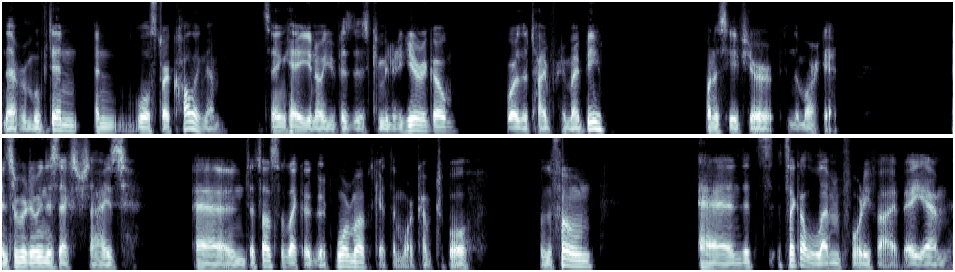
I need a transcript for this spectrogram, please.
never moved in, and we'll start calling them, saying, "Hey, you know, you visited this community a year ago, or the time frame might be. Want to see if you're in the market." And so we're doing this exercise, and it's also like a good warm up, to get them more comfortable on the phone. And it's it's like 11:45 a.m.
